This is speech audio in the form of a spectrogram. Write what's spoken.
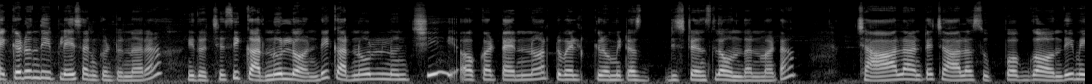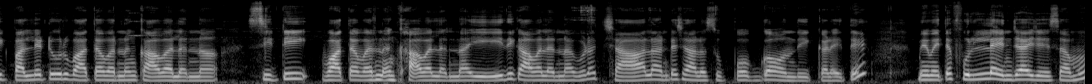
ఎక్కడుంది ఈ ప్లేస్ అనుకుంటున్నారా? ఇది వచ్చేసి కర్నూలులో అండి. కర్నూలు నుంచి ఒక టెన్ ఆర్ ట్వెల్వ్ కిలోమీటర్స్ డిస్టెన్స్లో ఉందన్నమాట. చాలా అంటే చాలా సూపర్గా ఉంది. మీకు పల్లెటూరు వాతావరణం కావాలన్నా సిటీ వాతావరణం కావాలన్నా ఏది కావాలన్నా కూడా చాలా అంటే చాలా సూపర్గా ఉంది ఇక్కడైతే. మేమైతే ఫుల్ ఎంజాయ్ చేసాము.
